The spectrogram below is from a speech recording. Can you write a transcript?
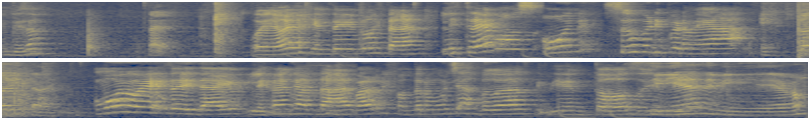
¿Empieza? Dale. Bueno, hola gente, ¿cómo están? Les traemos un super hiper mega Story time. muy buen story time. Les va a encantar. Van a responder muchas dudas que tienen todos hoy Si día. vienen de mi video,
